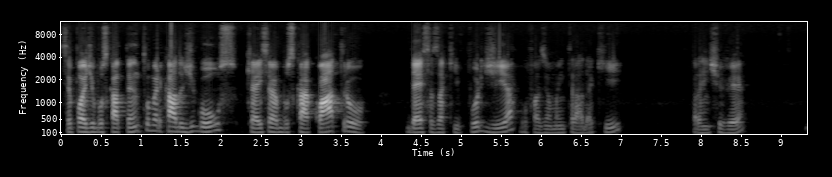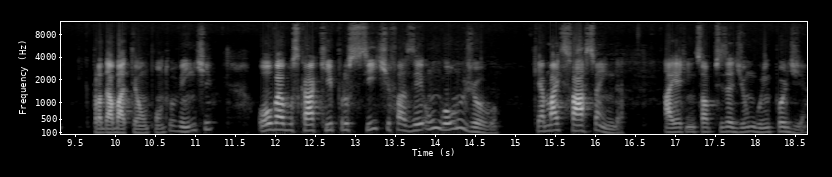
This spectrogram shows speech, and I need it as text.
você pode buscar tanto o mercado de gols, que aí você vai buscar quatro dessas aqui por dia. Vou fazer uma entrada aqui para a gente ver, para dar bater 1.20. Ou vai buscar aqui para o City fazer um gol no jogo, que é mais fácil ainda. Aí a gente só precisa de um green por dia.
